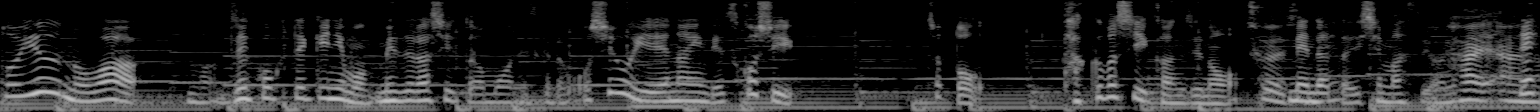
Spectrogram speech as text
というのは、まあ、全国的にも珍しいとは思うんですけどお塩入れないんで少しちょっとたくましい感じの麺だったりしますよね。はい、で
